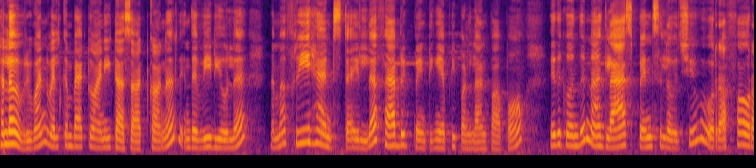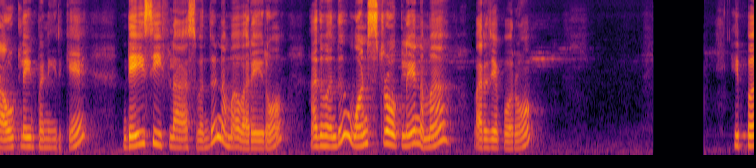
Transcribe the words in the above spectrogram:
Hello everyone welcome back to Anita's art corner இந்த வீடியோவில் நம்ம ஃப்ரீ ஹேண்ட் ஸ்டைலில் ஃபேப்ரிக் பெயிண்டிங் எப்படி பண்ணலான்னு பார்ப்போம். இதுக்கு வந்து நான் கிளாஸ் பென்சிலை வச்சு ஒரு ரஃபாக ஒரு அவுட்லைன் பண்ணியிருக்கேன். டெய்ஸி ஃப்ளார்ஸ் வந்து நம்ம வரைகிறோம் அது வந்து ஒன் ஸ்ட்ரோக்லேயே நம்ம வரைஞ்ச போகிறோம் இப்போ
